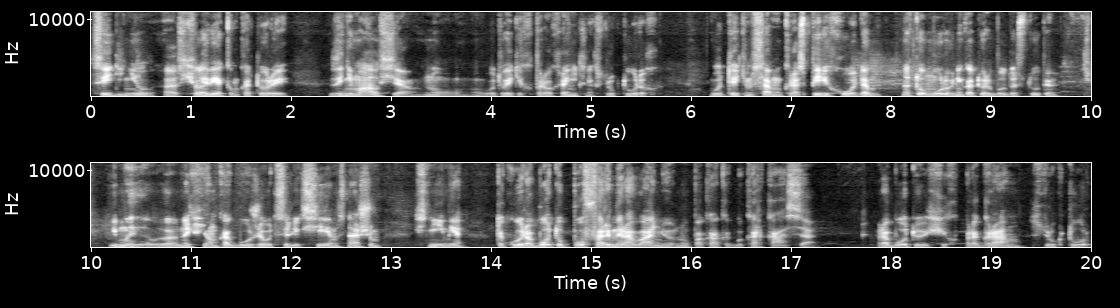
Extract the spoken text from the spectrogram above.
соединил э, с человеком, который занимался, ну, вот в этих правоохранительных структурах вот этим самым как раз переходом на том уровне, который был доступен. И мы э, начнем как бы уже вот с Алексеем, с нашим, с ними такую работу по формированию, ну, пока как бы каркаса работающих программ, структур,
